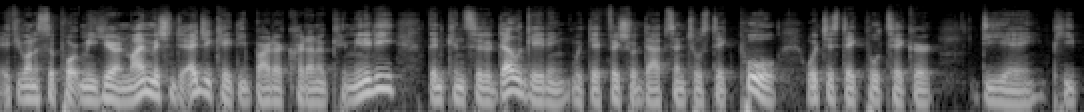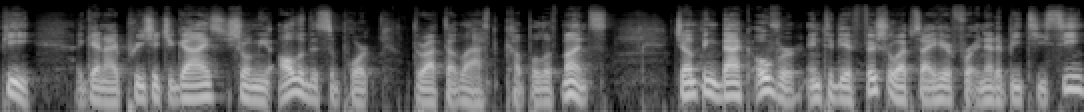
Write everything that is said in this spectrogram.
If you want to support me here on my mission to educate the broader Cardano community, then consider delegating with the official Dapp Central stake pool pool, which is stake pool ticker DAPP. Again, I appreciate you guys showing me all of the support throughout the last couple of months. Jumping back over into the official website here for Aneta BTC,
